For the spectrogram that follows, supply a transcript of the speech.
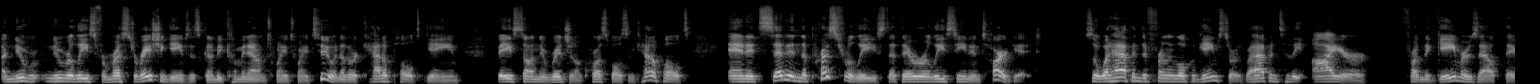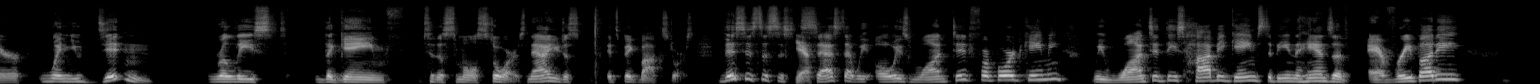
a new new release from restoration games that's going to be coming out in 2022 another catapult game based on the original crossbows and catapults and it said in the press release that they were releasing in target. So what happened to friendly local game stores? What happened to the ire from the gamers out there when you didn't release the game to the small stores? Now you just it's big box stores. This is the Yeah. success that we always wanted for board gaming. We wanted these hobby games to be in the hands of everybody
